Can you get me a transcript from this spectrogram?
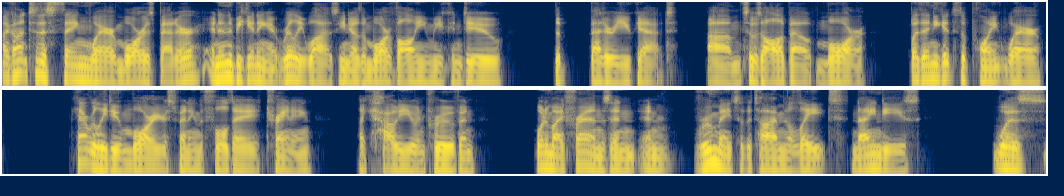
I got into this thing where more is better. And in the beginning it really was. You know, the more volume you can do, the better you get. Um, so it was all about more. But then you get to the point where you can't really do more. You're spending the full day training. Like how do you improve? And one of my friends and and roommates at the time in the late 90s was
